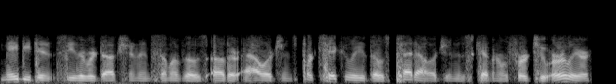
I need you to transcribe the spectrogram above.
maybe didn't see the reduction in some of those other allergens, particularly those pet allergens Kevin referred to earlier,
